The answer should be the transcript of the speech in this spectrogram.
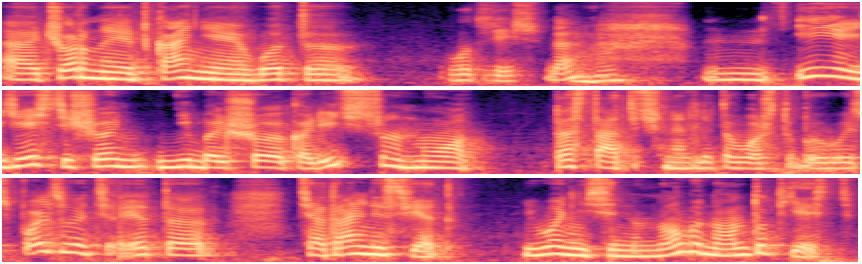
э, черные ткани вот э, вот здесь, да. Угу. И есть еще небольшое количество, но достаточное для того, чтобы его использовать. Это театральный свет. Его не сильно много, но он тут есть.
